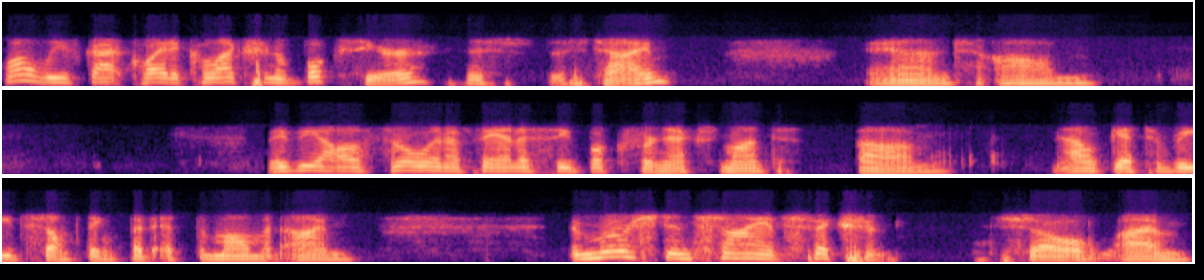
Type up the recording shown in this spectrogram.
well, we've got quite a collection of books here this this time, and um, maybe I'll throw in a fantasy book for next month. Um, I'll get to read something, but at the moment I'm immersed in science fiction, so I'm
